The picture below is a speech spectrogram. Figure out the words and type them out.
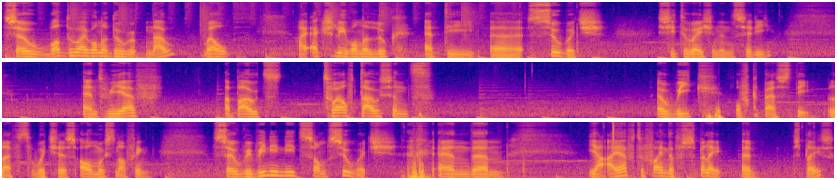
So what do I want to do now? Well, I actually want to look at the uh, sewage situation in the city, and we have about twelve thousand a week of capacity left, which is almost nothing. So we really need some sewage, and um, yeah, I have to find a uh, place.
